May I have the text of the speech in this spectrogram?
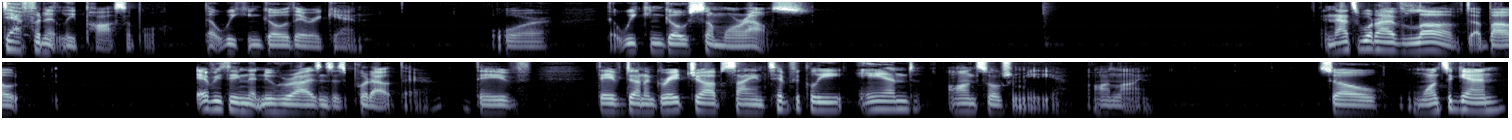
definitely possible that we can go there again or that we can go somewhere else. And that's what I've loved about everything that New Horizons has put out there. They've They've done a great job scientifically and on social media, online. So, once again,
